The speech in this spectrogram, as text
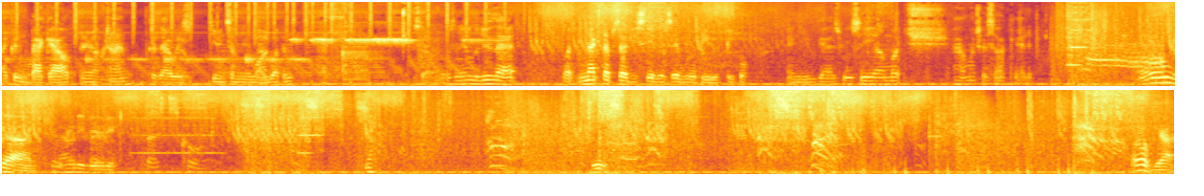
I couldn't back out in enough time because I was doing something with my weapon. So I wasn't able to do that. But the next episode you see this, it will be with people. And you guys will see how much how much I suck at it. Oh god. Howdy doody. First score. Ooh. Oh god.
